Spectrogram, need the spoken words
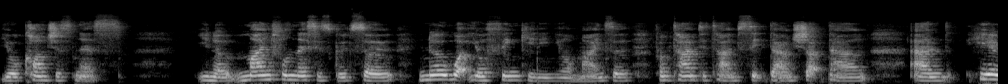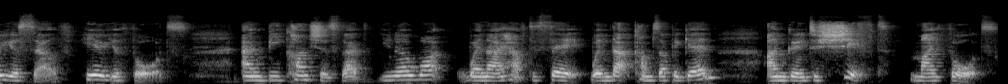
your consciousness, you know, mindfulness is good. So know what you're thinking in your mind. So from time to time, sit down, shut down, and hear yourself, hear your thoughts. and be conscious that, you know what, when I have to say, when that comes up again, I'm going to shift my thoughts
